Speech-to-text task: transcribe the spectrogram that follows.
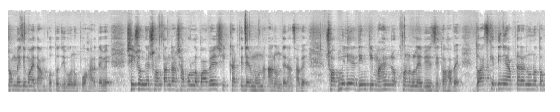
সমৃদ্ধিময় দাম্পত্য জীবন উপহার দেবে। সেই সঙ্গে সন্তানরা সাফল্য পাবে, শিক্ষার্থীদের মন আনন্দে নাচাবে। সব মিলিয়ে দিনটি মাহেন্দ্রক্ষণ বলে বিবেচিত হবে। তো আজকের দিনে আপনারা ন্যূনতম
